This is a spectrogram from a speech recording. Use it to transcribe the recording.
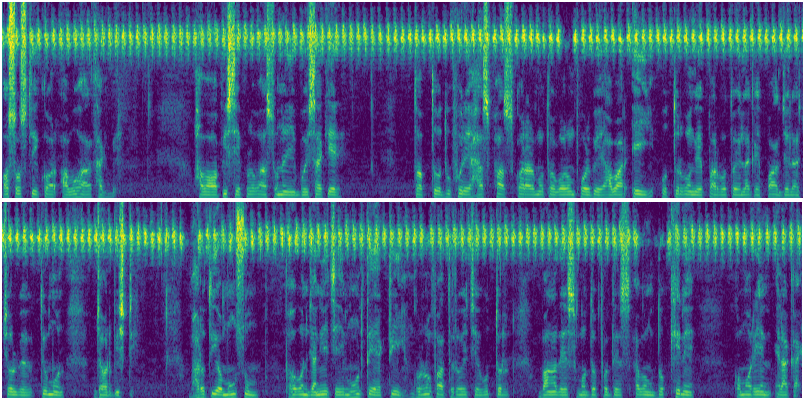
অস্বস্তিকর আবহাওয়া থাকবে। হাওয়া অফিসে প্রবাস অনুযায়ী বৈশাখের তপ্ত দুপুরে হাঁসফাঁস করার মতো গরম পড়বে। আবার এই উত্তরবঙ্গের পার্বত্য এলাকায় পাঁচ জেলায় চলবে তুমুল ঝড় বৃষ্টি। ভারতীয় মৌসুম ভবন জানিয়েছে, এই মুহূর্তে একটি ঘূর্ণপাত রয়েছে উত্তর বাংলাদেশ, মধ্যপ্রদেশ এবং দক্ষিণে কমরেন এলাকায়।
